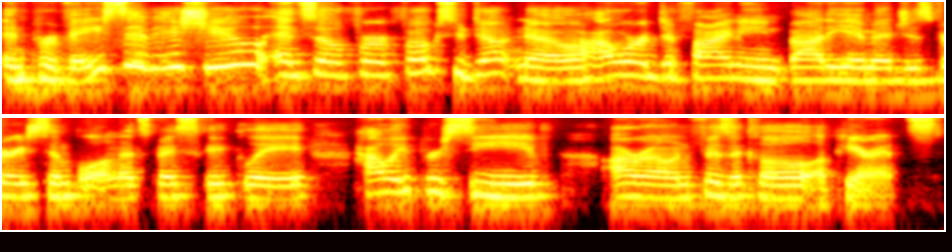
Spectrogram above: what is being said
and pervasive issue. And so, for folks who don't know, how we're defining body image is very simple. And it's basically how we perceive our own physical appearance.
